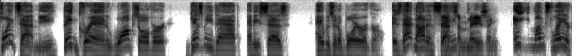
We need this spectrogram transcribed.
points at me, big grin, walks over, gives me dap, and he says, Hey, was it a boy or a girl? Is that not insane? That's amazing. Eight months later,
